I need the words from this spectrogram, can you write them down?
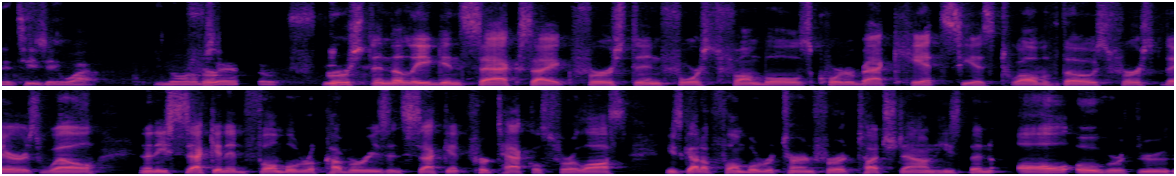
than TJ Watt. You know what I'm saying? So First in the league in sacks, like first in forced fumbles, quarterback hits. He has 12 of those, first there as well. And then he's second in fumble recoveries and second for tackles for a loss. He's got a fumble return for a touchdown. He's been all over through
